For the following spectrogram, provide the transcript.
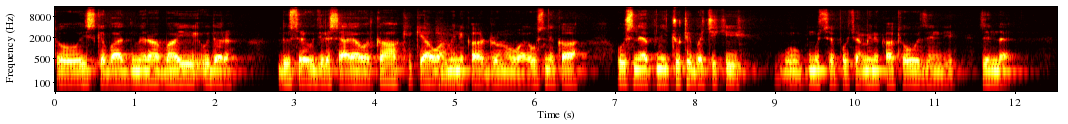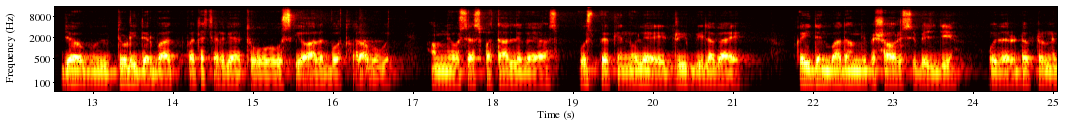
तो इसके बाद मेरा भाई उधर दूसरे उजरे से आया और कहा कि क्या हुआ? मैंने कहा, ड्रोन हुआ है। उसने कहा, उसने अपनी छोटी बच्ची की मुझसे पूछा। मैंने कहा कि वो जिंदी ज़िंदा है। जब थोड़ी देर बाद पता चल गया तो उसकी हालत बहुत ख़राब हो गई। हमने उसे अस्पताल ले गया उस पर कैनूले ड्रिप भी लगाए कई दिन बाद हमने पेशावर से भेज दिए उधर डॉक्टर ने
